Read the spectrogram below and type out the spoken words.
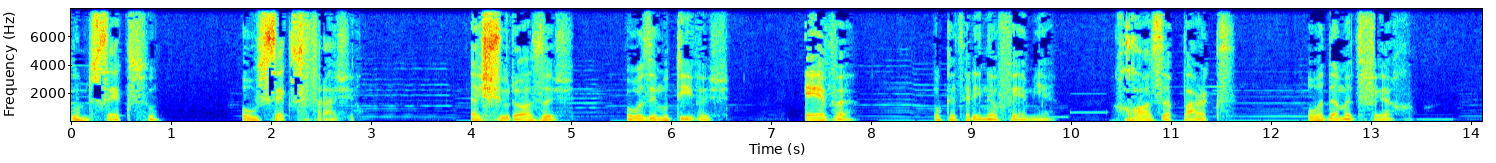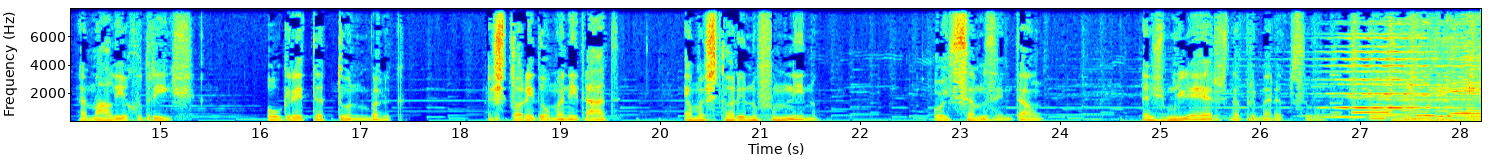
segundo sexo ou o sexo frágil? As chorosas ou as emotivas? Eva ou Catarina Eufémia? Rosa Parks ou a Dama de Ferro? Amália Rodrigues ou Greta Thunberg? A história da humanidade é uma história no feminino. Ouçamos então as mulheres na primeira pessoa. Mulher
